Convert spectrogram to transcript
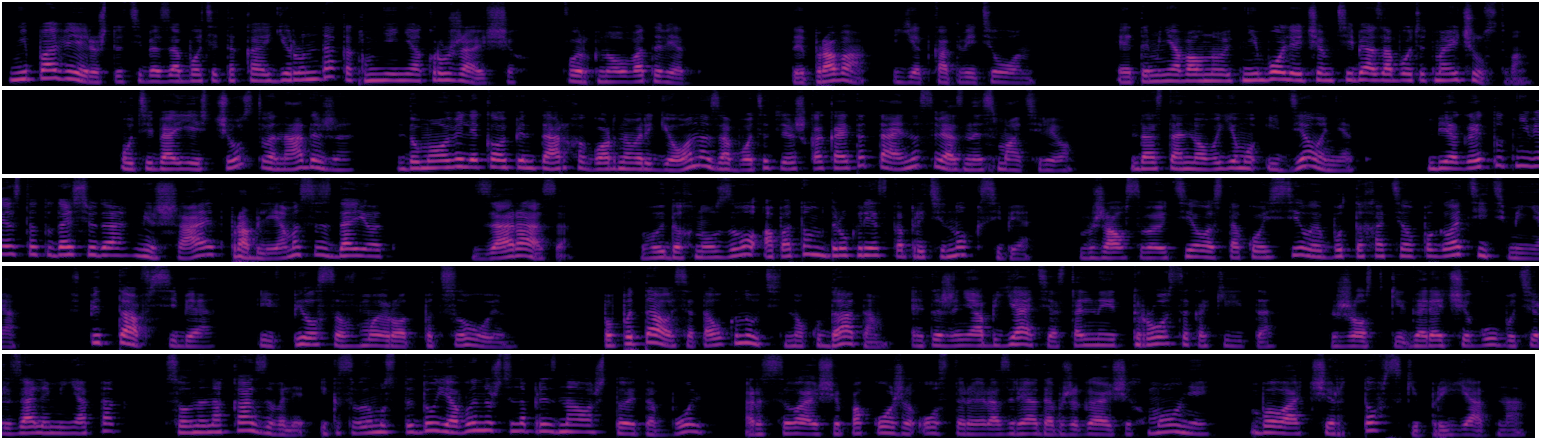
Не поверю, что тебя заботит такая ерунда, как мнение окружающих, фыркнул в ответ. Ты права, едко ответил он. Это меня волнует не более, чем тебя заботят мои чувства. У тебя есть чувства, надо же. Думала, великого пентарха горного региона заботит лишь какая-то тайна, связанная с матерью. До остального ему и дела нет. Бегает тут невеста туда-сюда, мешает, проблемы создает. Зараза! Выдохнул зло, а потом вдруг резко притянув к себе, вжал свое тело с такой силой, будто хотел поглотить меня, впитав в себя, и впился в мой рот поцелуем. Попыталась оттолкнуть, но куда там? Это же не объятия, остальные тросы какие-то. Жесткие горячие губы терзали меня так, словно наказывали, и к своему стыду я вынужденно признала, что эта боль, рассылающая по коже острые разряды обжигающих молний, была чертовски приятна.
